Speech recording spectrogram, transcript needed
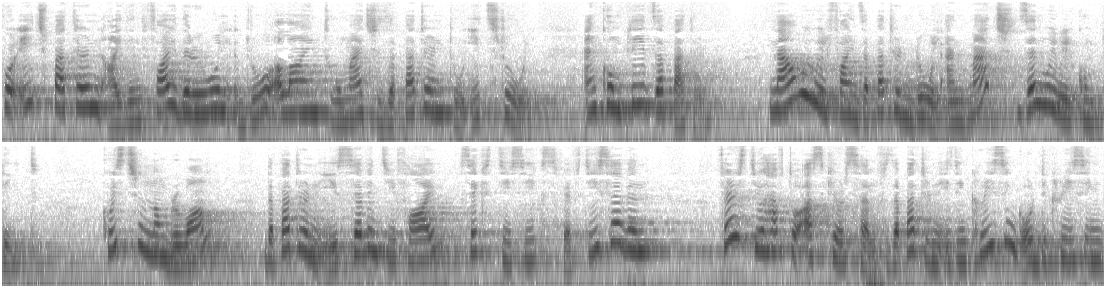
For each pattern, identify the rule, draw a line to match the pattern to its rule, and complete the pattern. Now we will find the pattern rule and match, then we will complete. Question number one, the pattern is 75, 66, 57. First you have to ask yourself, the pattern is increasing or decreasing?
